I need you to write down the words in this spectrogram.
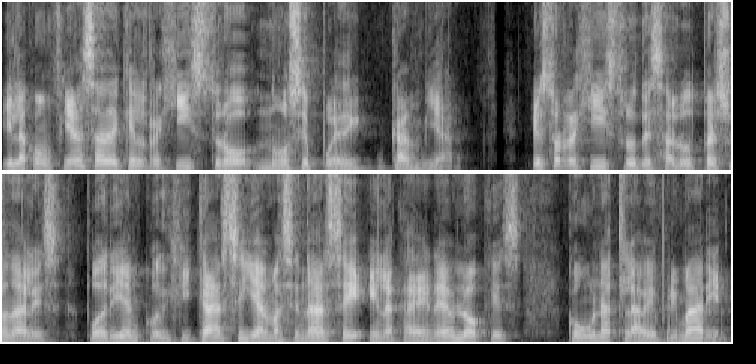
Y la confianza de que el registro no se puede cambiar. Estos registros de salud personales podrían codificarse y almacenarse en la cadena de bloques con una clave primaria,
